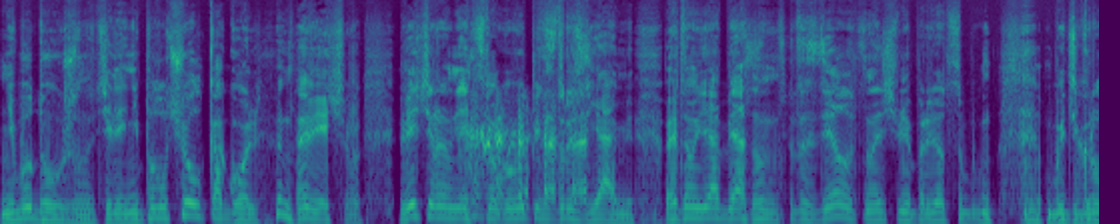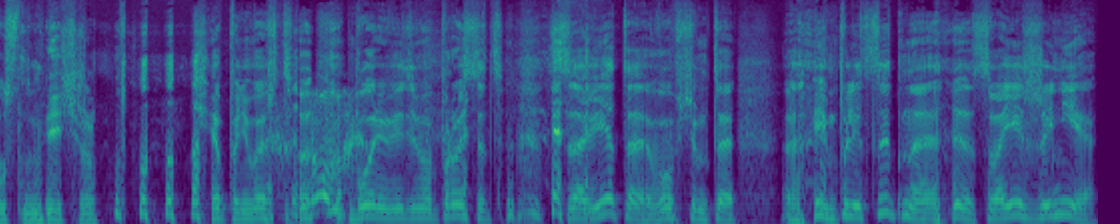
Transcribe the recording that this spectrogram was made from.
Не буду ужинать или не получу алкоголь на вечер. Вечером я не смогу выпить с друзьями. Поэтому я обязан это сделать, иначе мне придется быть грустным вечером. Я понимаю, что ну... Боря, видимо, просит совета, в общем-то, э, имплицитно своей жене.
